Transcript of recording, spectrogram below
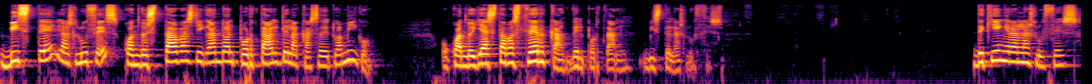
Viste las luces cuando estabas llegando al portal de la casa de tu amigo o cuando ya estabas cerca del portal, viste las luces. ¿De quién eran las luces?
